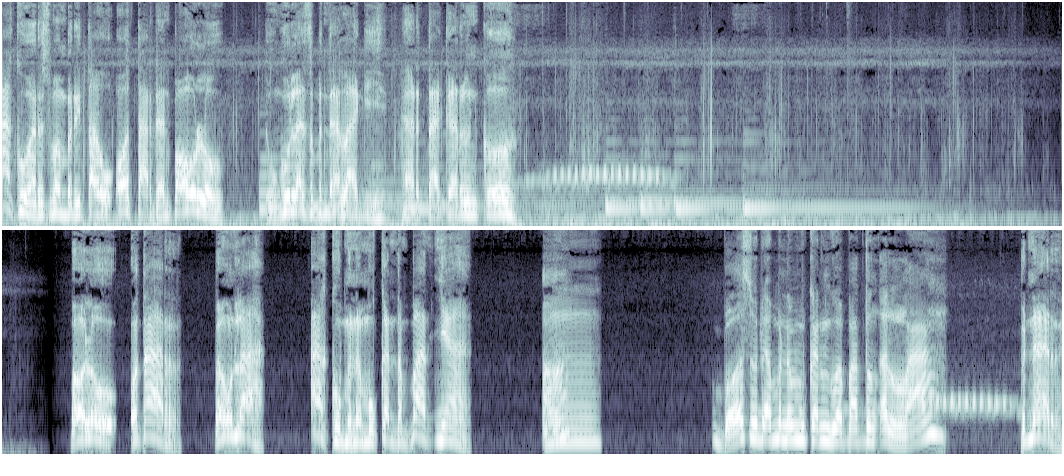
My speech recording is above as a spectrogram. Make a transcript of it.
Aku harus memberitahu Otar dan Paulo. Tunggulah sebentar lagi, harta karunku. Paulo, Otar, bangunlah. Aku menemukan tempatnya. Hmm. Bos sudah menemukan gua patung elang? Benar.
